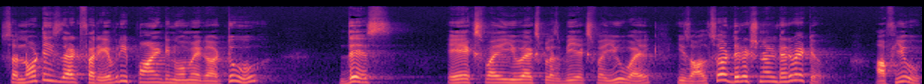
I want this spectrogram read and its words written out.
So, notice that for every point in omega 2, this axy ux plus bxy uy is also a directional derivative of u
